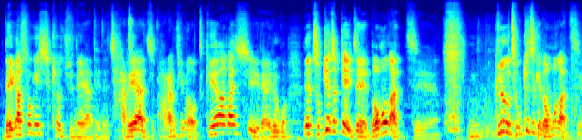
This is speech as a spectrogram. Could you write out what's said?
내가 소개시켜준 애한테는 잘해야지. 바람 피면 어떡해요 아가씨? 내가 이러고. 그냥 좋게 좋게 이제 넘어갔지. 음, 그리고 좋게 좋게 넘어갔지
